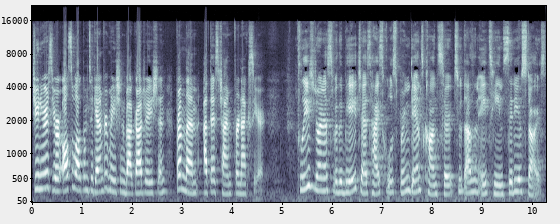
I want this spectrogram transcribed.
Juniors, you're also welcome to get information about graduation from them at this time for next year. Please join us for the BHS High School Spring Dance Concert 2018 City of Stars.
